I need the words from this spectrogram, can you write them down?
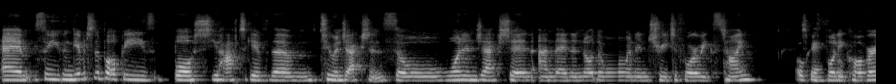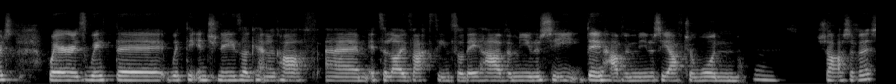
Um, so you can give it to the puppies, but you have to give them two injections. So one injection and then another one in three to four weeks' time to Okay. fully covered. Whereas with the with the intranasal kennel cough, um, it's a live vaccine, so they have immunity. They have immunity after one Mm. shot of it.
